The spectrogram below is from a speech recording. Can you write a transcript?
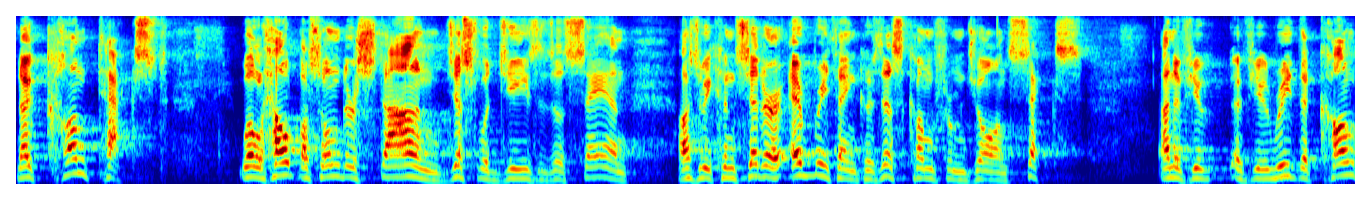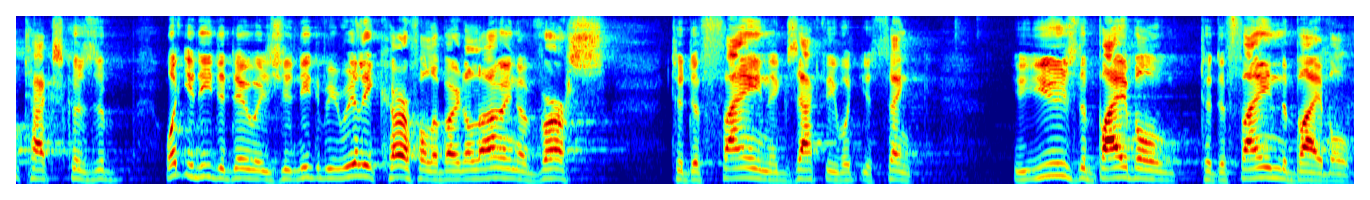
Now, context will help us understand just what Jesus is saying as we consider everything, because this comes from John 6. And if you, if you read the context, because what you need to do is you need to be really careful about allowing a verse to define exactly what you think. You use the Bible to define the Bible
